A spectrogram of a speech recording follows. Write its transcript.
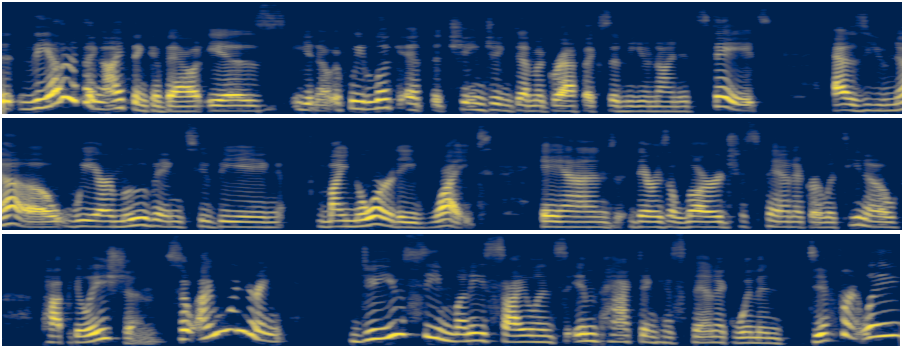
Uh, the other thing I think about is, you know, if we look at the changing demographics in the United States, as you know, we are moving to being minority white and there is a large Hispanic or Latino population. So I'm wondering do you see money silence impacting Hispanic women differently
